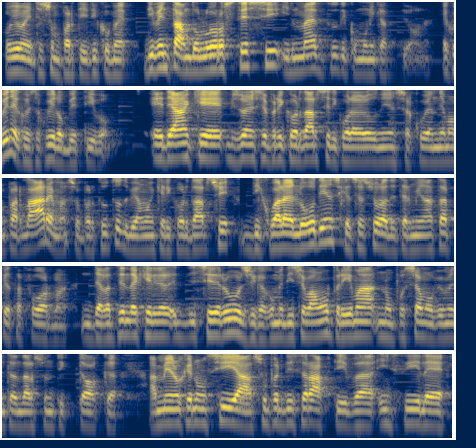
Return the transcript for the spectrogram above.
ovviamente sono partiti come diventando loro stessi il mezzo di comunicazione. E quindi è questo qui l'obiettivo ed è anche bisogna sempre ricordarsi di qual è l'audience a cui andiamo a parlare, ma soprattutto dobbiamo anche ricordarci di qual è l'audience che c'è sulla determinata piattaforma. Dell'azienda siderurgica, come dicevamo prima, non possiamo ovviamente andare su un TikTok, a meno che non sia super disruptive in stile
